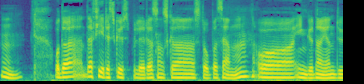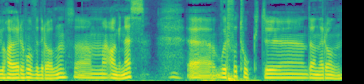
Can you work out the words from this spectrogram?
Mm. Og det, det, er fire skuespillere som skal stå på scenen, og Ingunn Øyen, du har hovedrollen som Agnes. Eh, hvorfor tok du denne rollen?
